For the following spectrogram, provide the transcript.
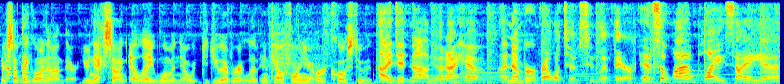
there's something going on there. Your next song, "L.A. Woman." Now, did you ever live in California or close to it? I did not, Yeah. but I have a number of relatives who live there. It's a wild place. I uh,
